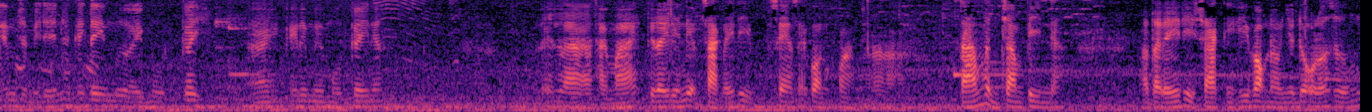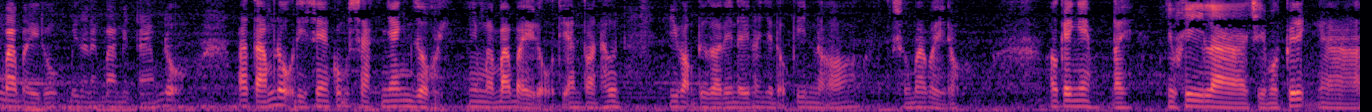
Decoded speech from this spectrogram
em chuẩn bị đến là cách đây 11 cây. Đấy, cách đây 11 cây nữa. Nên là thoải mái. Từ đây đến điểm sạc đấy thì xe sẽ còn khoảng à, uh, 8 phần trăm pin nữa. Và tại đấy thì sạc thì hy vọng là nhiệt độ nó xuống 37 độ. Bây giờ đang 38 độ. 38 độ thì xe cũng sạc nhanh rồi nhưng mà 37 độ thì an toàn hơn. Hy vọng từ giờ đến đấy là nhiệt độ pin nó xuống 37 độ. Ok anh em đây nhiều khi là chỉ một quyết định à,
